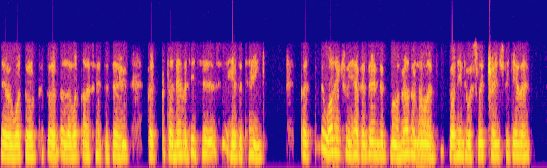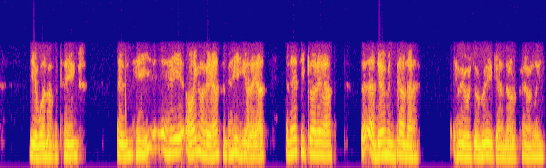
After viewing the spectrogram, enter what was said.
their what they, what they said to do, but, but they never did hit the tank. But what actually happened then that my brother and I got into a slit trench together near one of the tanks, and he, he I got out and he got out, and as he got out, a German gunner, who was a rear gunner apparently,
